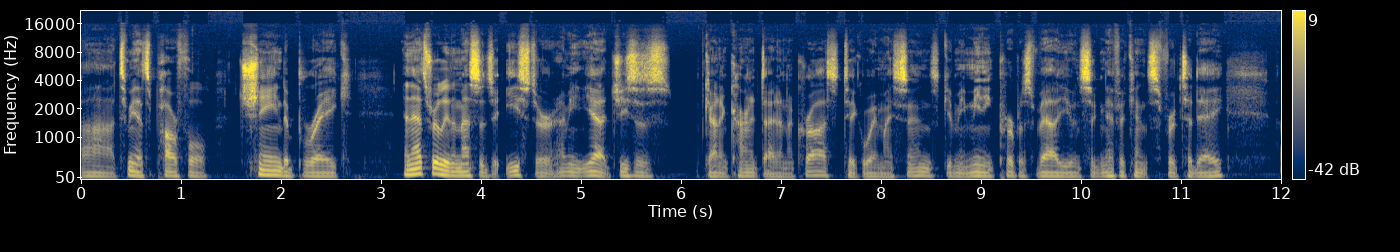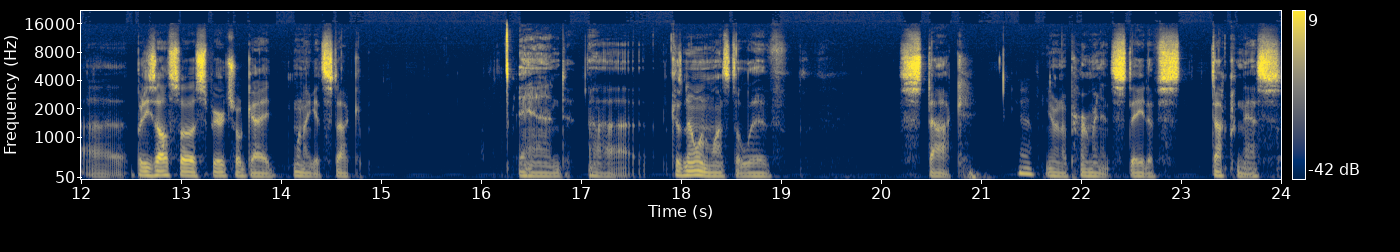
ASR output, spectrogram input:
uh, to me, that's a powerful chain to break. And that's really the message of Easter. I mean, yeah, Jesus, God incarnate, died on the cross to take away my sins, give me meaning, purpose, value, and significance for today. Uh, but he's also a spiritual guide when I get stuck. And because uh, no one wants to live stuck, yeah. you know, in a permanent state of stuckness,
